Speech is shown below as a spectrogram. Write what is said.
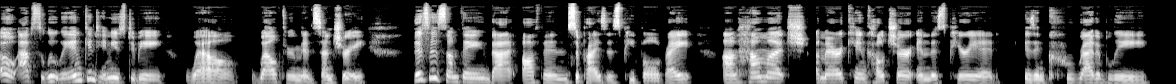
Oh, absolutely. And continues to be well, well through mid century. This is something that often surprises people, right? Um, how much American culture in this period is incredibly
